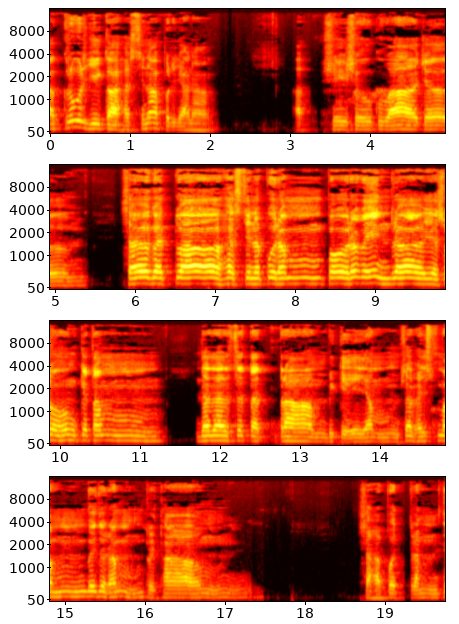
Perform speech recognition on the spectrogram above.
अक्रूर जी का हस्तिनापुर जाना श्रीशुकुवाच। स गत्वा हस्तिनपुरं पौरवेन्द्र यशोऽङ्कितं ददर्श तत्राम्बिकेयं सभिस्मं विदुरं पृथाम्। सह पुत्रं च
